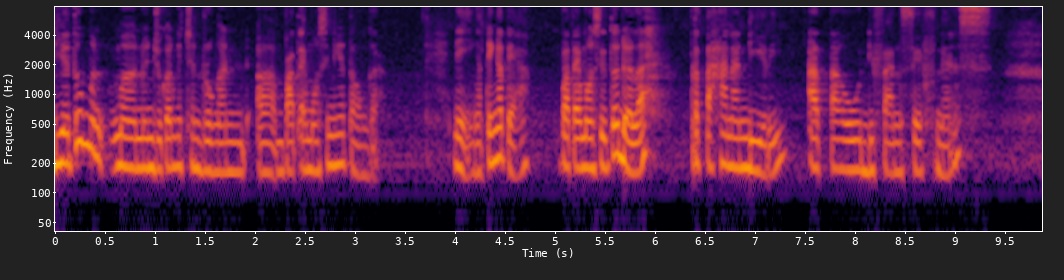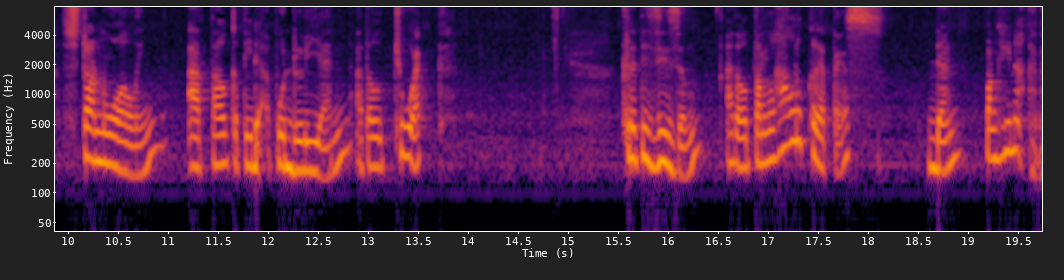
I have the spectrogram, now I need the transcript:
Dia tuh menunjukkan kecenderungan uh, empat emosi ini atau enggak? Nih, inget-inget ya. Empat emosi itu adalah pertahanan diri atau defensiveness, stonewalling atau ketidakpedulian atau cuek, criticism atau terlalu kritis, dan penghinaan.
